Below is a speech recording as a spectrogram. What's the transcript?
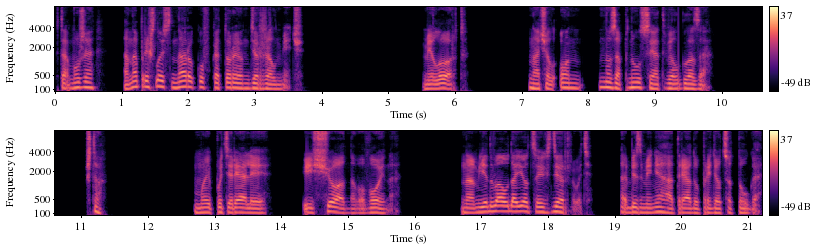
К тому же она пришлась на руку, в которой он держал меч. «Милорд», — начал он, но запнулся и отвел глаза. «Что?» «Мы потеряли еще одного воина. Нам едва удается их сдерживать а без меня отряду придется туго.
